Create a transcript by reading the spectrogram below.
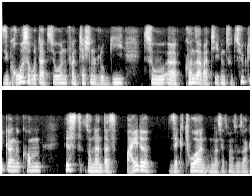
diese große Rotation von Technologie zu äh, Konservativen, zu Zyklikern gekommen ist, sondern dass beide Sektoren, um das jetzt mal so zu sagen,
